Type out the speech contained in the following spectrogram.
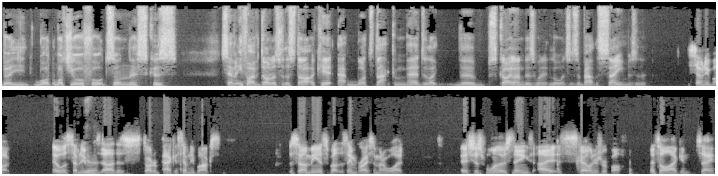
but you, what what's your thoughts on this? Because seventy five dollars for the starter kit. What's that compared to like the Skylanders when it launched? It's about the same, isn't it? seventy bucks. It was seventy. Yeah. Uh, the starter pack is seventy bucks. So I mean, it's about the same price no matter what. It's just one of those things. I it's Skylanders ripoff. That's all I can say.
